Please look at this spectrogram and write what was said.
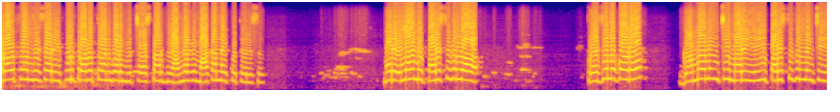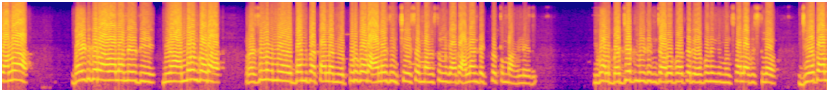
ప్రభుత్వం చేశారు ఇప్పుడు ప్రభుత్వాన్ని కూడా మీరు చూస్తున్నారు. మీ అందరికీ మాకన్నా ఎక్కువ తెలుసు. మరి ఇలాంటి పరిస్థితుల్లో ప్రజలు కూడా గమనించి మరి ఈ పరిస్థితుల నుంచి ఎలా బయటకు రావాలనేది మేము అందరం కూడా ప్రజలకు మేము ఇబ్బంది పెట్టాలని ఎప్పుడు కూడా ఆలోచన చేసే మనుషులు కాదు. అలాంటి వ్యక్తిత్వం మాకు లేదు. ఇవాళ బడ్జెట్ మీటింగ్ జరగపోతే రేపటి నుంచి మున్సిపల్ ఆఫీస్లో జీతాల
